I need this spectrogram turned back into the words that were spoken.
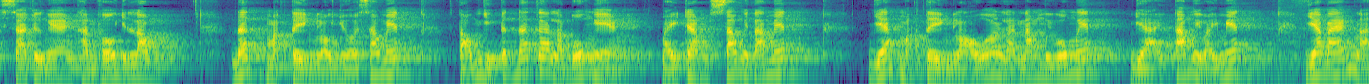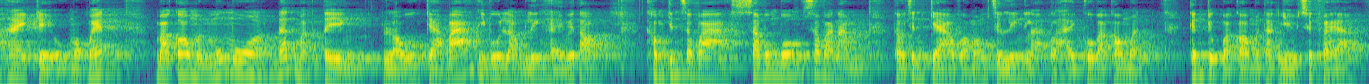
xã Trường An, thành phố Vĩnh Long. Đất mặt tiền lộ nhựa 6m, tổng diện tích đất là 4.768m. Giáp mặt tiền lộ là 54m, dài 87m. Giá bán là 2 triệu 1 mét. Bà con mình muốn mua đất mặt tiền lậu Trà Bá thì vui lòng liên hệ với Toàn 0963 644 635. Toàn xin chào và mong sự liên lạc lại của bà con mình. Kính chúc bà con mình thật nhiều sức khỏe ạ. À.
